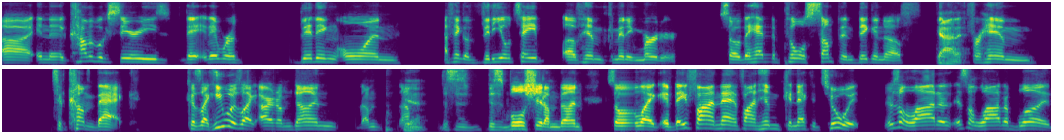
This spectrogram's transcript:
uh in the comic book series, they, they were bidding on I think a videotape of him committing murder. So they had to pull something big enough got it for him to come back because like he was like all right i'm done i'm, I'm Yeah. this is this is bullshit. I'm done. So like if they find that and find him connected to it there's a lot of it's a lot of blood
